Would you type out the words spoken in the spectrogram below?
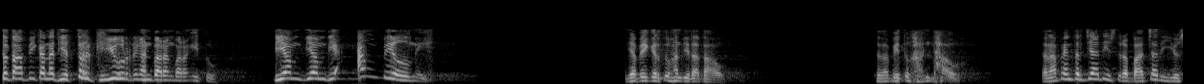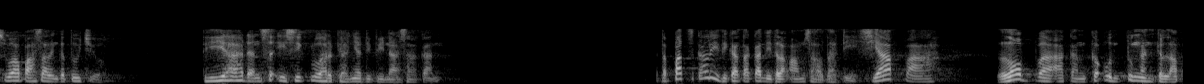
Tetapi karena dia tergiur dengan barang-barang itu. Diam-diam dia ambil nih. Dia pikir Tuhan tidak tahu. Tetapi Tuhan tahu. Dan apa yang terjadi sudah baca di Yosua pasal yang ketujuh. Dia dan seisi keluarganya dibinasakan. Tepat sekali dikatakan di dalam Amsal tadi. Siapa loba akan keuntungan gelap.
